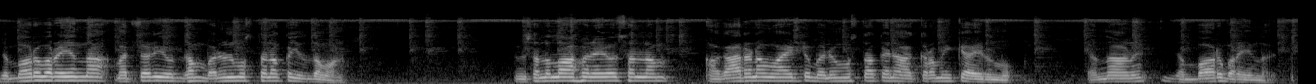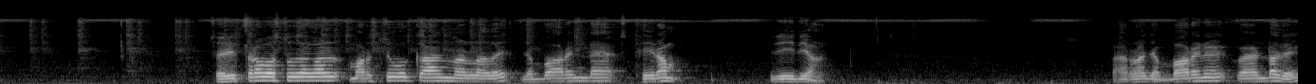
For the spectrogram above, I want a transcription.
ജബ്ബാർ പറയുന്ന മറ്റൊരു യുദ്ധം ബനുൽ മുസ്തലക്ക യുദ്ധമാണ്. നബിസല്ലാഹു അലൈഹി വസ്ലം അകാരണമായിട്ട് ബനു മുസ്തഖിനെ ആക്രമിക്കായിരുന്നു എന്നാണ് ജബ്ബാർ പറയുന്നത്. ചരിത്ര വസ്തുതകൾ മറച്ചു വെക്കുക എന്നുള്ളത് ജബ്ബാറിന്റെ സ്ഥിരം രീതിയാണ്. കാരണം ജബ്ബാറിന് വേണ്ടത്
